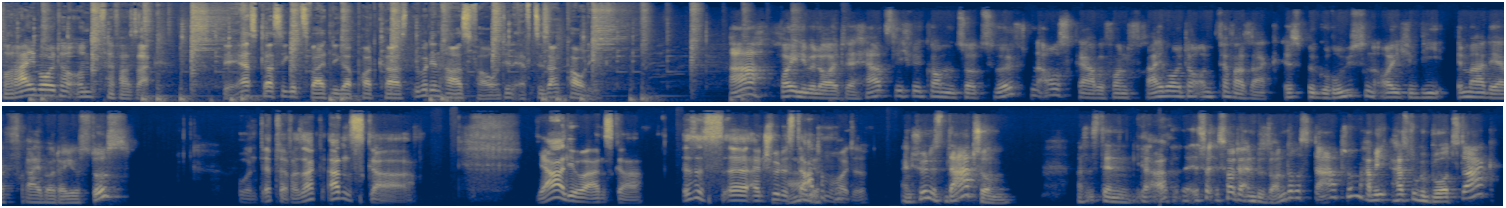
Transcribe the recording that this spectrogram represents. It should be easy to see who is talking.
Speaker 1: Freibeuter und Pfeffersack.
Speaker 2: Der erstklassige Zweitliga-Podcast über den HSV und den FC St. Pauli.
Speaker 1: Ahoi, liebe Leute, herzlich willkommen zur zwölften Ausgabe von Freibeuter und Pfeffersack. Es begrüßen euch wie immer der Freibeuter Justus
Speaker 2: und der Pfeffersack Ansgar. Ja, lieber Ansgar, es ist äh, ein schönes ah, Datum heute.
Speaker 1: Ein schönes Datum. Was ist denn? Ja. Ist, ist heute ein besonderes Datum? Ich, hast du Geburtstag?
